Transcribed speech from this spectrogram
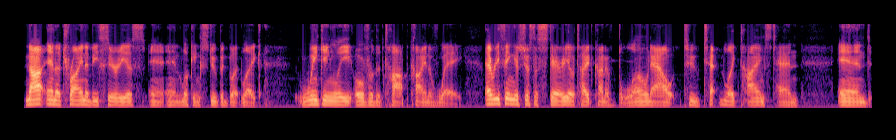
not in a trying to be serious and, and looking stupid, but like winkingly over the top kind of way. Everything is just a stereotype, kind of blown out to like times ten, and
